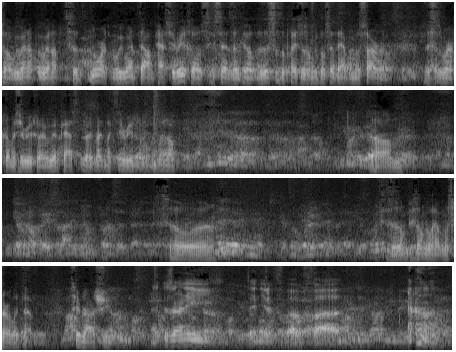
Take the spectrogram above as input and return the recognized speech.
So we went up. We went up to north, but we went down past Yerichos. He says that you know this is the place where some people said they have a Masara. This is where Chamas Yericho. We went past right, right next to Yericho. We went up. Um, so, uh, some, people have a Masara like that. See Rashi. Is there any opinion of, of uh,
